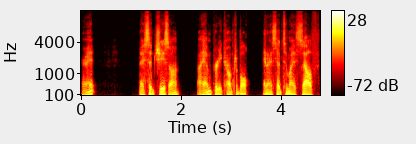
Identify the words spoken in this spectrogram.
right? And I said, Geez, huh? I am pretty comfortable. And I said to myself,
